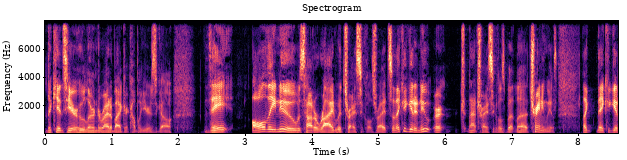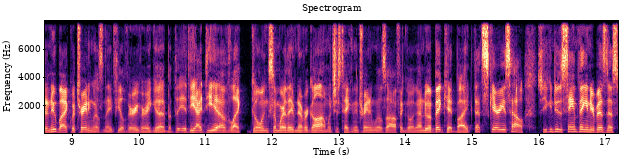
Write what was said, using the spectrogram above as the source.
the kids here who learned to ride a bike a couple years ago. They all they knew was how to ride with tricycles, right? So they could get a new, or not tricycles, but uh, training wheels. Like they could get a new bike with training wheels, and they'd feel very, very good. But the the idea of like going somewhere they've never gone, which is taking the training wheels off and going onto a big kid bike, that's scary as hell. So you can do the same thing in your business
